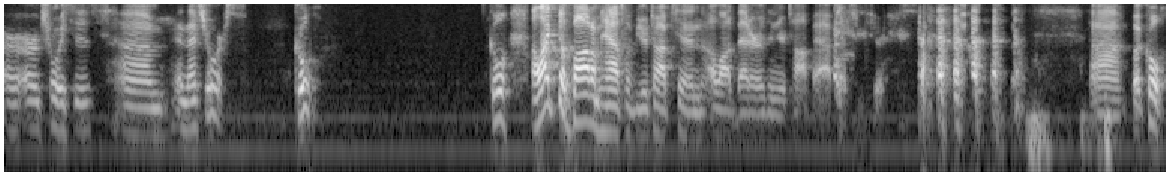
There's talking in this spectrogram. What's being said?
our, our choices, um, and that's yours. Cool. Cool. I like the bottom half of your top ten a lot better than your top half. That's for sure. So, uh, but cool.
